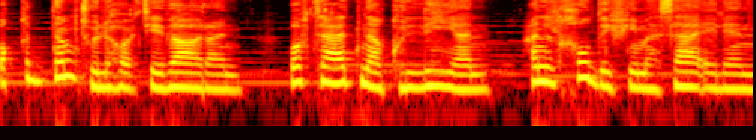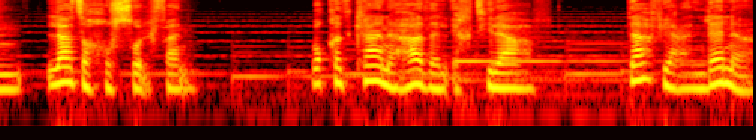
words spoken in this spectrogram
وقدمت له اعتذارا وابتعدنا كليا عن الخوض في مسائل لا تخص الفن. وقد كان هذا الاختلاف دافعا لنا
